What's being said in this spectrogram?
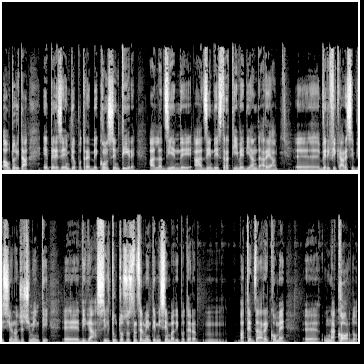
autorità e per esempio potrebbe consentire alle aziende, aziende estrattive di andare a eh, verificare se vi siano giacimenti eh, di gas. Il tutto sostanzialmente mi sembra di poter mh, battezzare come eh, un accordo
